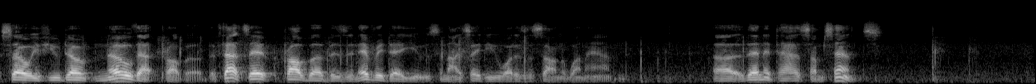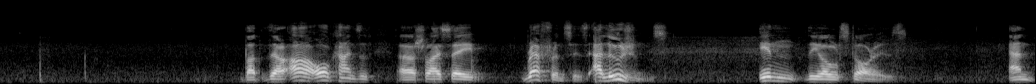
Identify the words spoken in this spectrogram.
So if you don't know that proverb, if that proverb is in everyday use, and I say to you, what is the sound of one hand? Uh, then it has some sense. But there are all kinds of, uh, shall I say, references, allusions in the old stories. And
